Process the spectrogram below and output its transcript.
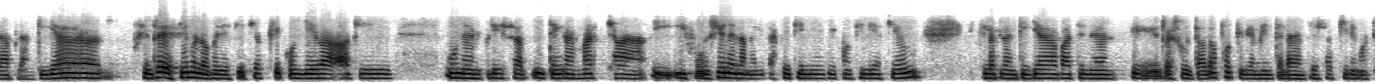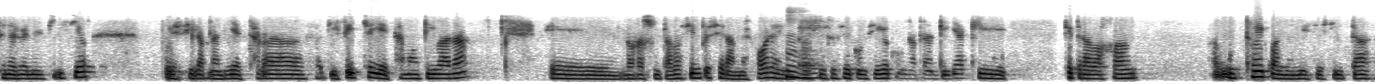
la plantilla siempre decimos los beneficios que conlleva a que una empresa tenga en marcha y, y funcione en las medidas que tiene de conciliación la plantilla va a tener eh, resultados porque obviamente las empresas quieren obtener beneficios, pues si la plantilla está satisfecha y está motivada, eh, los resultados siempre serán mejores. Entonces eso se consigue con una plantilla que, que trabaja a gusto y cuando necesita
